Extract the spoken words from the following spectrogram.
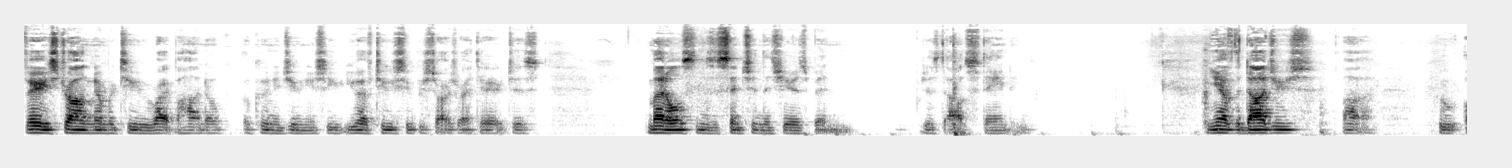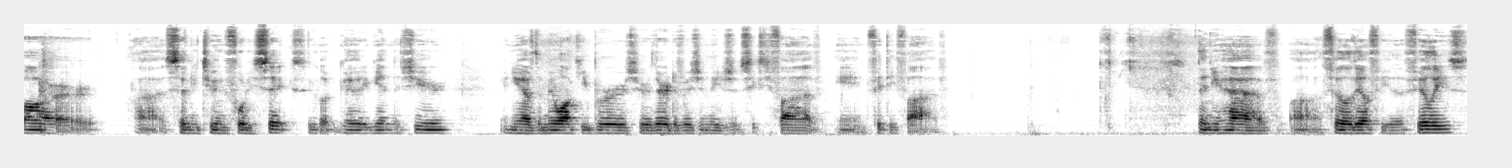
very strong number two right behind o- Acuna Jr. So you, you have two superstars right there. Just Matt Olson's ascension this year has been just outstanding. You have the Dodgers, uh, who are uh, 72 and 46, who look good again this year. and you have the Milwaukee Brewers, who are their division leaders at 65 and 55. Then you have uh, Philadelphia Phillies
